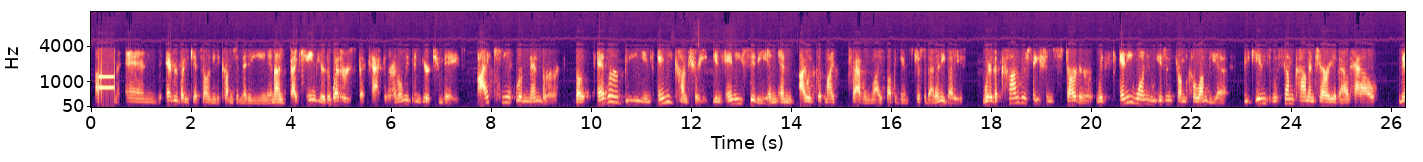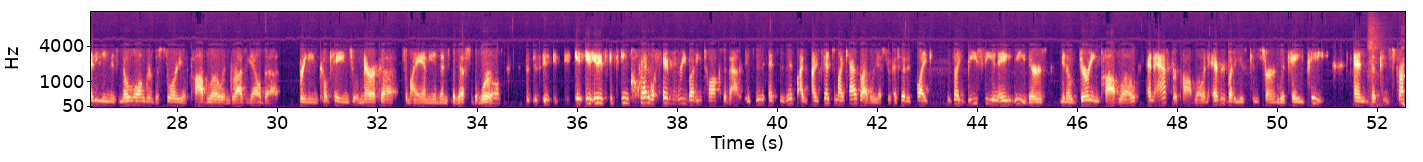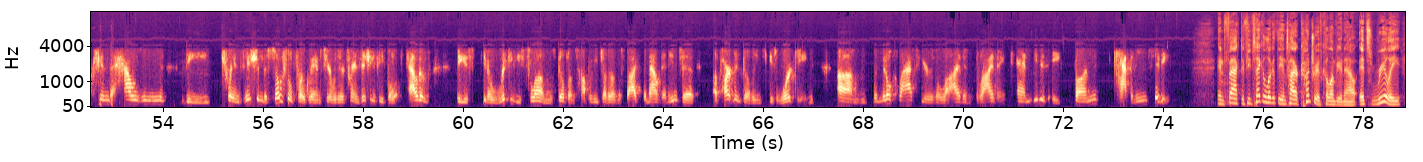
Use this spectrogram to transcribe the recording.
um, and everybody kept telling me to come to Medellin. And I, I came here. The weather is spectacular. I've only been here two days. I can't remember the ever being in any country, in any city, and, and I would put my traveling life up against just about anybody's, where the conversation starter with anyone who isn't from Colombia begins with some commentary about how Medellin is no longer the story of Pablo and Griselda bringing cocaine to America, to Miami, and then to the rest of the world. It, it, it, it is it's incredible. Everybody talks about it. It's, it's as if I, I said to my cab driver yesterday. I said it's like it's like BC and AD. There's you know during Pablo and after Pablo, and everybody is concerned with AP and the construction, the housing, the transition, the social programs here, where they're transitioning people out of these you know rickety slums built on top of each other on the sides of the mountain and into apartment buildings is working. Um, the middle class here is alive and thriving, and it is a fun, happening city. In fact, if you take a look at the entire country of Colombia now, it's really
